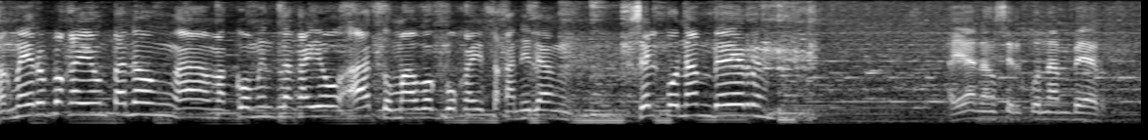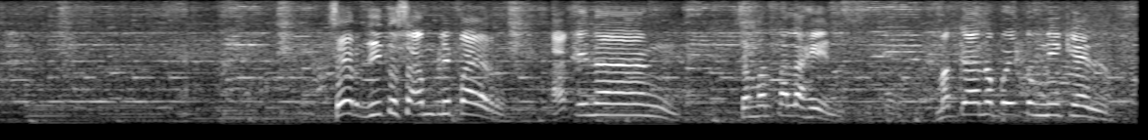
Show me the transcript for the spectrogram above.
Pag mayroon pa kayong tanong, ah, mag-comment lang kayo at tumawag po kayo sa kanilang cellphone number. Ayan ang cellphone number. Sir, dito sa amplifier, akin ang samantalahin. Magkano po itong nickel?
